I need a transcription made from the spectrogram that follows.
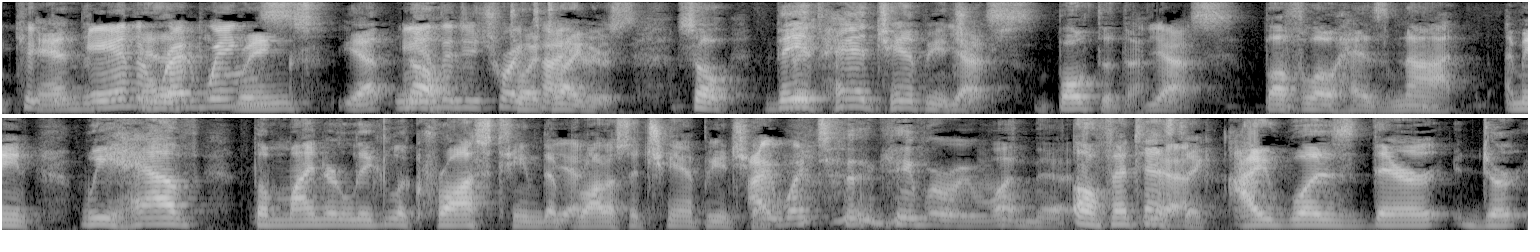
and, kicked And, it- and the Red Wings, Yep. and No, the Detroit Tigers. So they've They- had championships, Yes. both of them. Yes. Buffalo has not. I mean, we have the minor league lacrosse team that Yeah. brought us a championship. I went to the game where we won that. oh, fantastic! Yeah. I was there dur-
